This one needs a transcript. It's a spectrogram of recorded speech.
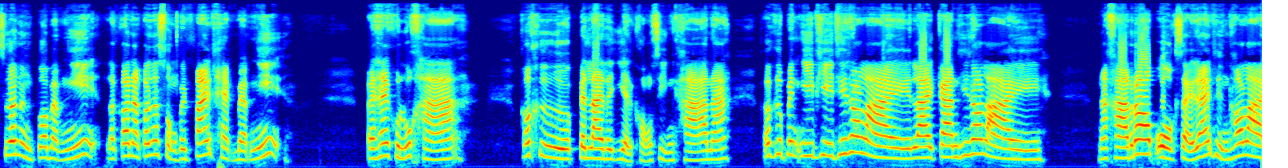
เสื้อหนึ่งตัวแบบนี้ แล้วก็นาก็จะส่งเป็นป้ายแท็กแบบนี้ ไปให้คุณลูกค้า ก็คือเป็นรายละเอียดของสินค้านะ ก็คือเป็น EP ที่เท่าไหร่รายการที่เท่าไหร่นะคะ รอบอกใส่ได้ถึงเท่าไหร่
